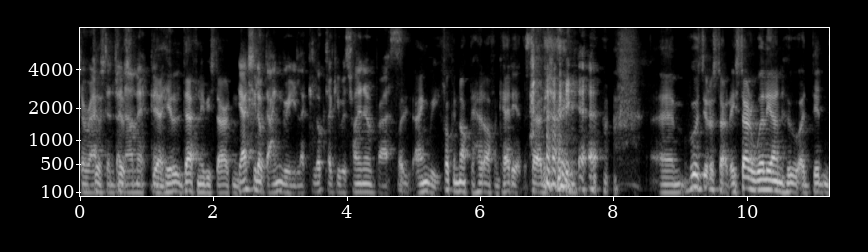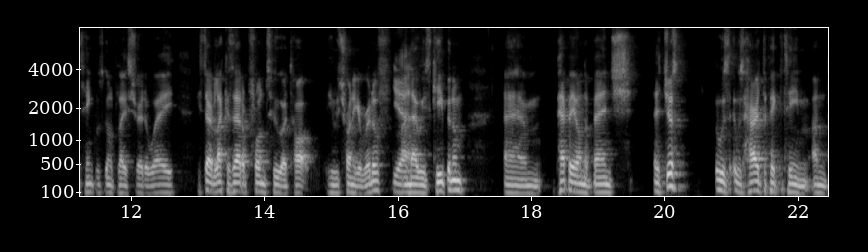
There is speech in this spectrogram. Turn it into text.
direct Just- and just- dynamic. Yeah, and he'll definitely be starting. he actually looked angry. Like he looked like he was trying to impress. But angry. He fucking knocked the head off and Nketi at the start of the game. yeah. Um, who was the other starter? He started Willian, who I didn't think was going to play straight away. He started Lacazette up front, who I thought he was trying to get rid of. Yeah. and now he's keeping him. Um, Pepe on the bench. It just it was it was hard to pick the team, and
